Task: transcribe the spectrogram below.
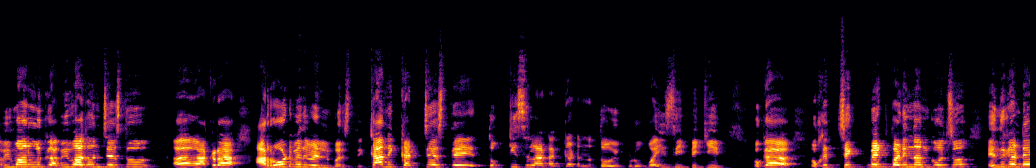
అభిమానులకు అభివాదం చేస్తూ అక్కడ ఆ రోడ్డు మీద వెళ్ళిన పరిస్థితి. కానీ కట్ చేస్తే తొక్కిసలాట ఘటనతో ఇప్పుడు వైసీపీకి ఒక ఒక చెక్ మెట్ పడింది అనుకోవచ్చు ఎందుకంటే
